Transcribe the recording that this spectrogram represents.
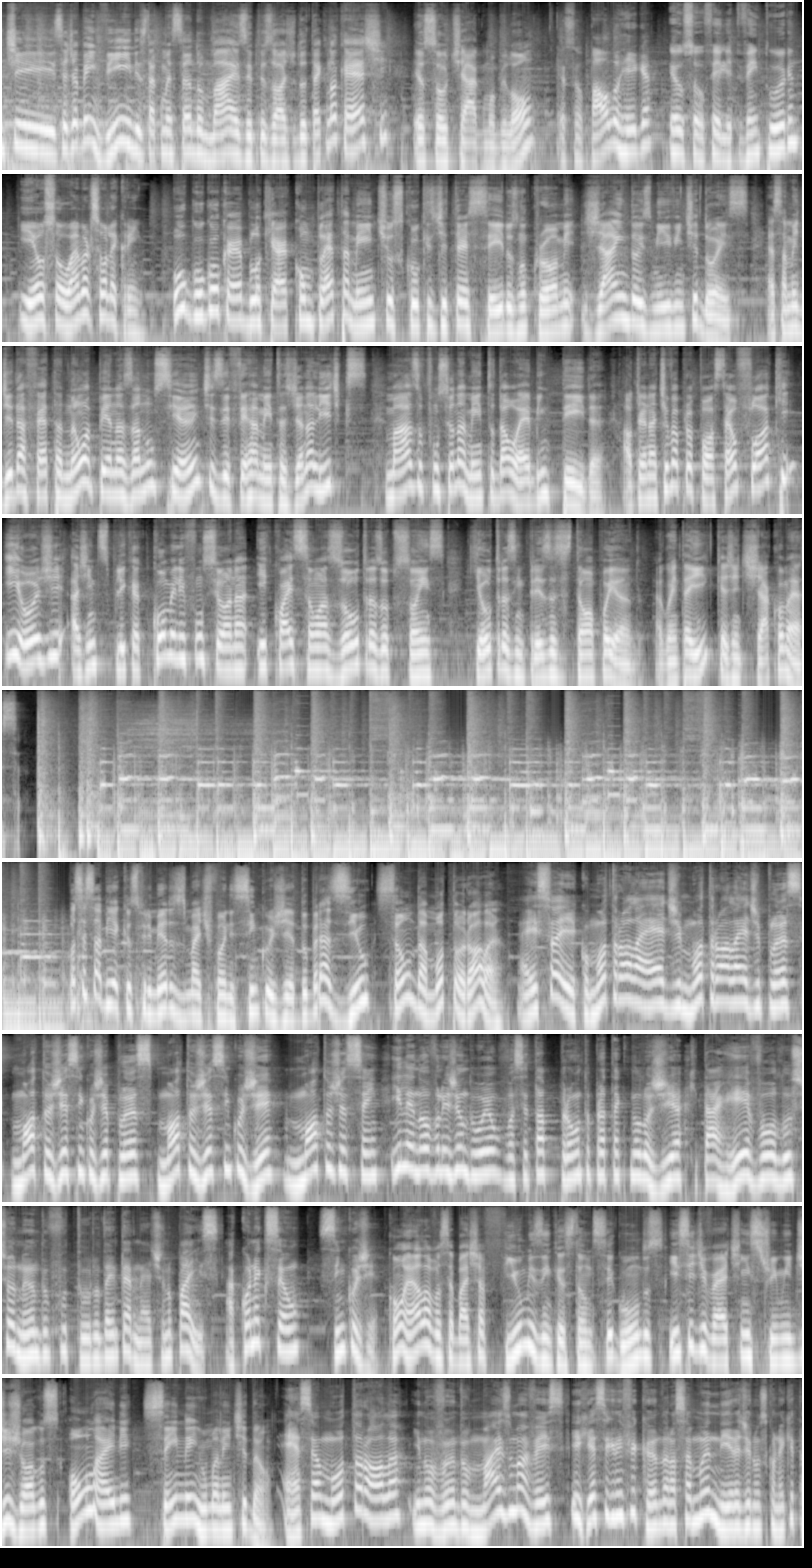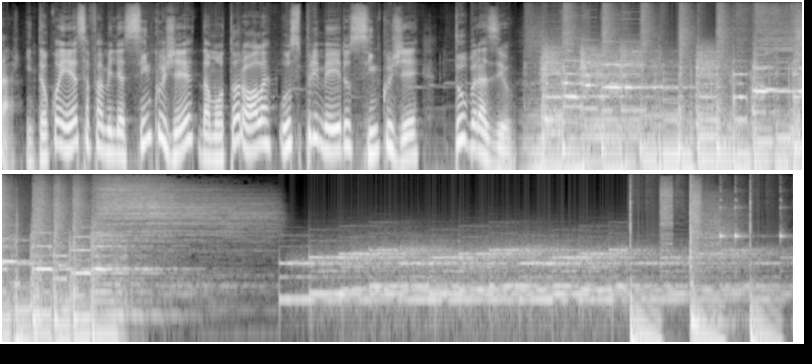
Ouvinte! Seja bem-vindo! Está começando mais um episódio do Tecnocast. Eu sou o Thiago Mobilon. Eu sou Paulo Riga. Eu sou o Felipe Ventura. E eu sou o Emerson Alecrim. O Google quer bloquear completamente os cookies de terceiros no Chrome já em 2022. Essa medida afeta não apenas anunciantes e ferramentas de analytics, mas o funcionamento da web inteira. A alternativa proposta é o Flock e hoje a gente explica como ele funciona e quais são as outras opções que outras empresas estão apoiando. Aguenta aí que a gente já começa. Você sabia que os primeiros smartphones 5G do Brasil são da Motorola? É isso aí, com Motorola Edge, Motorola Edge Plus, Moto G 5G Plus, Moto G 5G, Moto G100 e Lenovo Legion Duel, você tá pronto para a tecnologia que tá revolucionando o futuro da internet no país. A conexão 5G. Com ela, você baixa filmes em questão de segundos e se diverte em streaming de jogos online sem nenhuma lentidão. Essa é a Motorola inovando mais uma vez e ressignificando mudando a nossa maneira de nos conectar. Então conheça a família 5G da Motorola, os primeiros 5G do Brasil.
